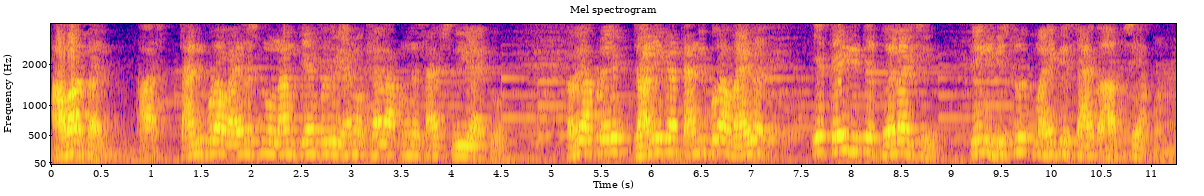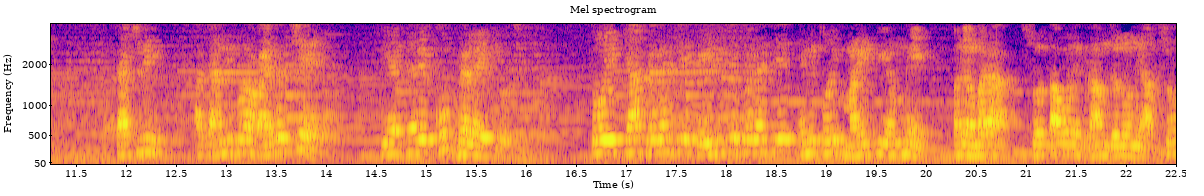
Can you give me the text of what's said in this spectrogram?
આભાર સાહેબ. આ ચાંદીપુરા વાયરસનું નામ કેમ પડ્યું એનો ખ્યાલ આપણને સાહેબ શ્રીએ આપ્યો. હવે આપણે જાણીએ કે ચાંદીપુરા વાયરસ એ કઈ રીતે ફેલાય છે તેની વિસ્તૃત માહિતી સાહેબ આપશે આપણને. સાહેબ શ્રી આ ચાંદીપુરા વાયરસ છે એ અત્યારે ખૂબ ફેલાઈ ગયો છે. તો એ ક્યાં ફેલાય છે કઈ રીતે ફેલાય છે એની થોડીક માહિતી અમને અને અમારા શ્રોતાઓને ગ્રામજનોને આપશો.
